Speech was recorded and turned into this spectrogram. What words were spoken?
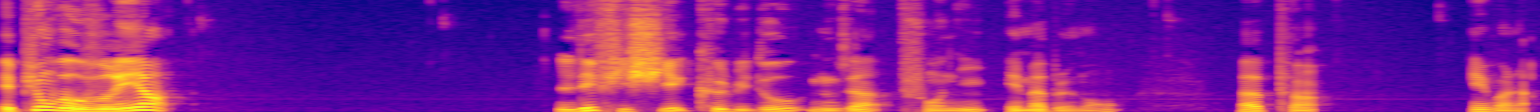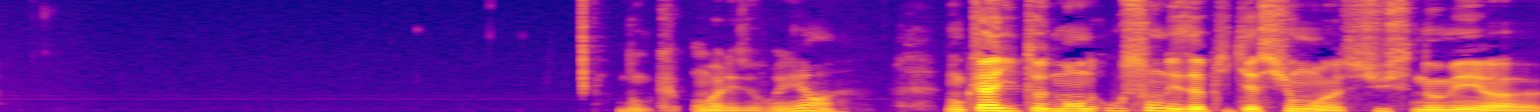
Et puis on va ouvrir les fichiers que Ludo nous a fournis aimablement. Hop, et voilà. Donc on va les ouvrir. Donc là, il te demande où sont les applications euh, sus nommées euh,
